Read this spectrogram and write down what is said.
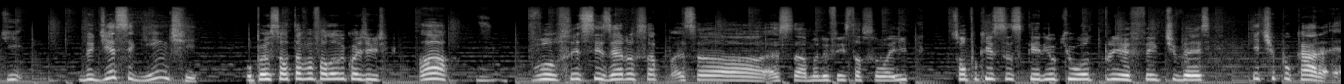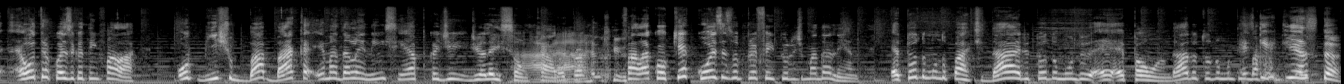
que no dia seguinte o pessoal tava falando com a gente: Ah, vocês fizeram essa, essa, essa manifestação aí só porque vocês queriam que o outro prefeito tivesse. E tipo, cara, é, é outra coisa que eu tenho que falar. O bicho babaca é madalenense em época de, de eleição, cara. É pra- falar qualquer coisa sobre a prefeitura de Madalena. É todo mundo partidário, todo mundo é, é pau andado, todo mundo tem Esquerdista,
